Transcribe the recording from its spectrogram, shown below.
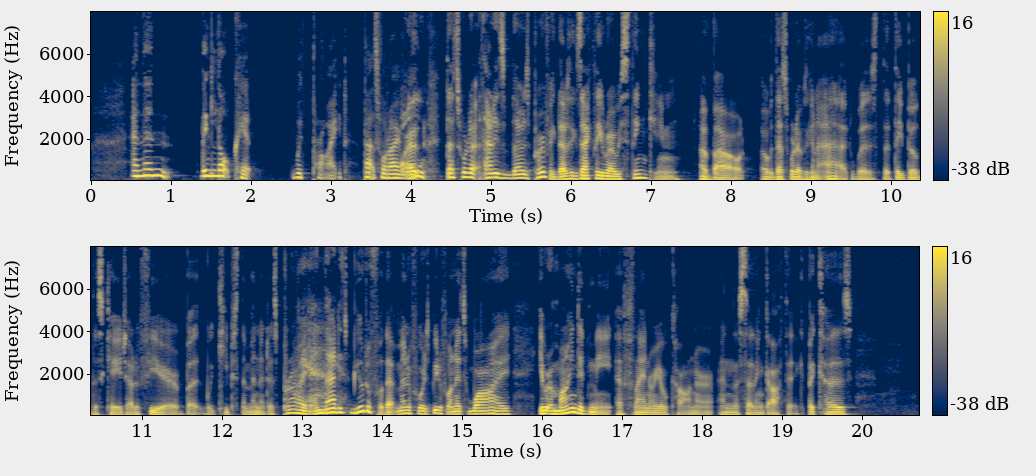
And then they lock it with pride. That's what I oh, wrote. Oh, that's what I, that is. That is perfect. That's exactly what I was thinking about. Oh, that's what I was going to add was that they build this cage out of fear, but what keeps them in it is pride, yeah, and that is beautiful. That metaphor is beautiful, and it's why it reminded me of Flannery O'Connor and the Southern Gothic because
